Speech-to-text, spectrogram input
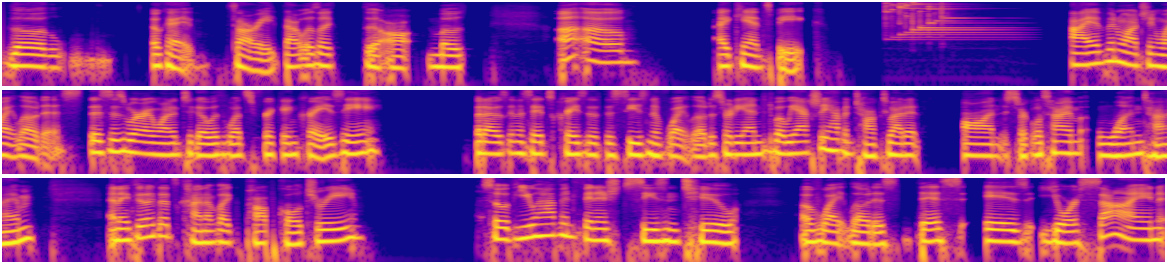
the okay, sorry. That was like the uh, most Uh-oh. I can't speak. I have been watching White Lotus. This is where I wanted to go with what's freaking crazy. But I was going to say it's crazy that the season of White Lotus already ended, but we actually haven't talked about it on Circle Time one time. And I feel like that's kind of like pop culture So if you haven't finished season two of White Lotus, this is your sign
